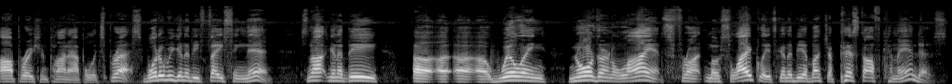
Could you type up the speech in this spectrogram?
Operation Pineapple Express. What are we going to be facing then? It's not going to be a, a, a, willing Northern Alliance front, most likely. It's going to be a bunch of pissed off commandos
